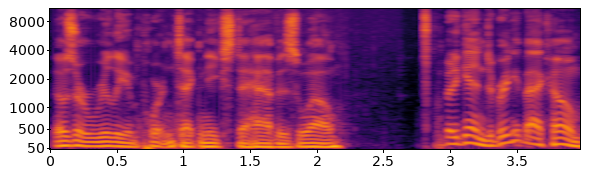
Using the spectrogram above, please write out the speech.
those are really important techniques to have as well. But again, to bring it back home,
